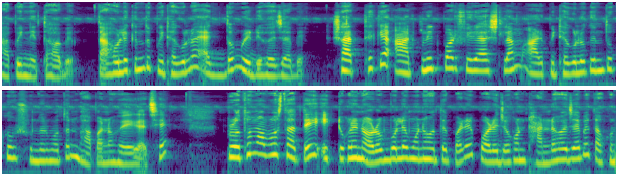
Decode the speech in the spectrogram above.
ভাপিয়ে নিতে হবে। তাহলে কিন্তু পিঠাগুলো একদম রেডি হয়ে যাবে। সাত থেকে আট মিনিট পর ফিরে আসলাম আর পিঠাগুলো কিন্তু খুব সুন্দর মতন ভাপানো হয়ে গেছে। প্রথম অবস্থাতে একটুখানি নরম বলে মনে হতে পারে, পরে যখন ঠান্ডা হয়ে যাবে তখন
